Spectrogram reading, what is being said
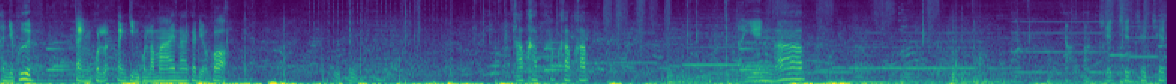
ธัญพืชแต่งผลแต่งกลิ่นผลไม้นะ ก็เดี๋ยวก็โอ้โห ครับครับครับครับครับใจเย็นครับเช็ดเช็ดเช็ดเช็ด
